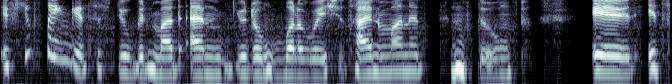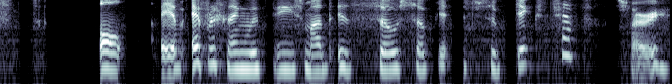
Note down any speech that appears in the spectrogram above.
If you think it's a stupid mod and you don't want to waste your time on it, then don't. It it's all everything with these mod is so subject subjective. Sorry.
